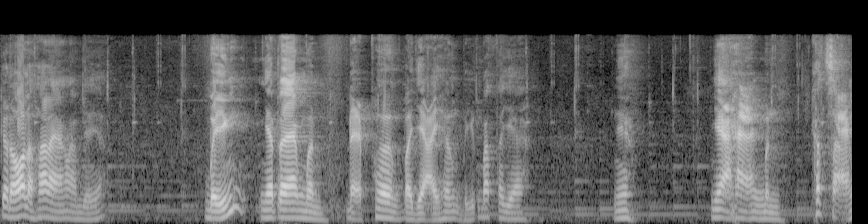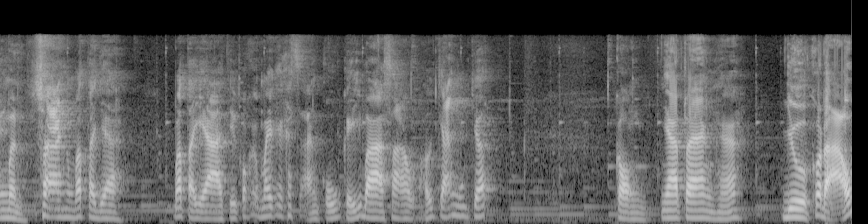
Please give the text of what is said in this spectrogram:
Cái đó là thái lan làm vậy á. Biển nha trang mình đẹp hơn và dài hơn biển pattaya nha. Nhà hàng mình khách sạn mình sang hơn pattaya pattaya chỉ có mấy cái khách sạn cũ kỹ ba sao ở chán muốn chết. Còn nha trang hả? Vừa có đảo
